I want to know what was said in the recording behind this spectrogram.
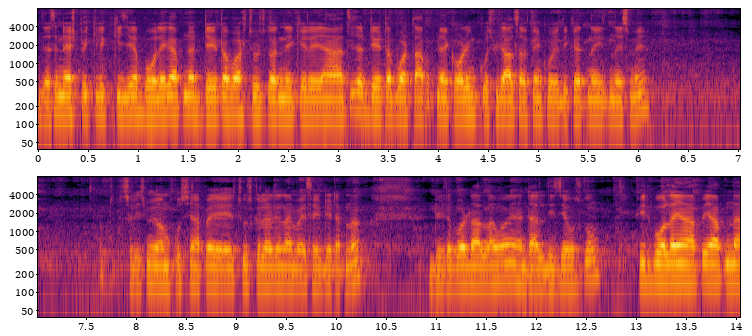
जैसे नेक्स्ट पे क्लिक कीजिएगा, बोलेगा अपना डेट ऑफ़ बर्थ चूज़ करने के लिए यहाँ आती है डेट ऑफ़ बर्थ आप अपने अकॉर्डिंग कुछ भी डाल सकते हैं, कोई दिक्कत नहीं, इतना इसमें। चलिए इसमें हम कुछ यहाँ पे चूज़ कर लेना है, वैसे ही डेट अपना। डेट ऑफ़ बर्थ डालना हुआ है, डाल दीजिए उसको। फिर बोला यहाँ पे अपना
